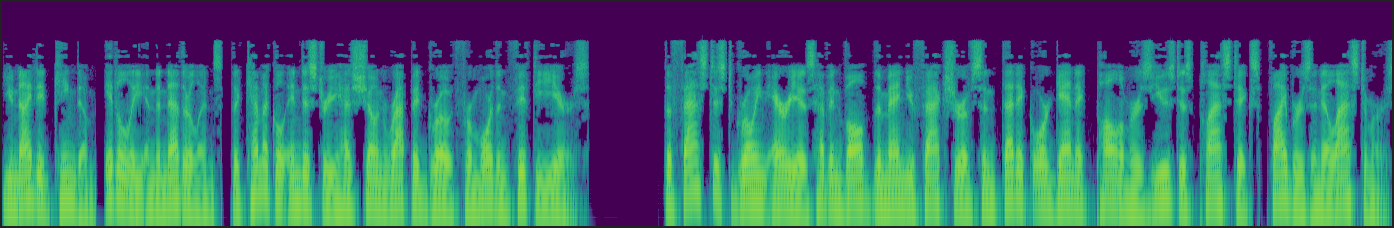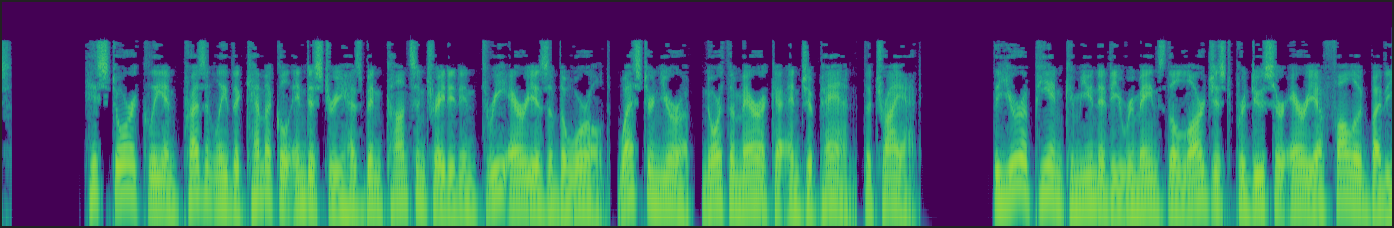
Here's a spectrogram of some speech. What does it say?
United Kingdom, Italy and the Netherlands. The chemical industry has shown rapid growth for more than 50 years. The fastest growing areas have involved the manufacture of synthetic organic polymers used as plastics, fibers and elastomers. Historically and presently the chemical industry has been concentrated in three areas of the world, Western Europe, North America and Japan the triad. The European community remains the largest producer area followed by the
